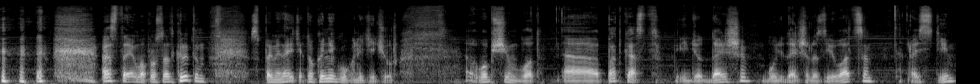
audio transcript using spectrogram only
Оставим вопрос открытым. Вспоминайте, только не гуглите, чур. В общем, вот. А, подкаст идет дальше, будет дальше развиваться, расти.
